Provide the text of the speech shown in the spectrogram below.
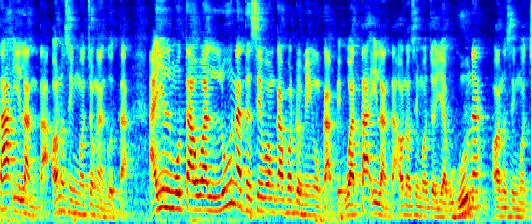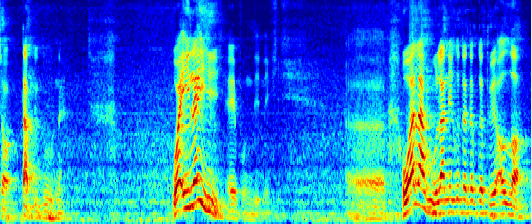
ta ilan ta ana sing maca nganggo ta ayil mutawalluna tese wong kang padha mingung kabeh. Wa ta ilan ta ana sing maca yab guna ana sing maca tabguna wa ilaihi eh pundi niki? Uh, walahu lan iku tetep kedue Allah.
